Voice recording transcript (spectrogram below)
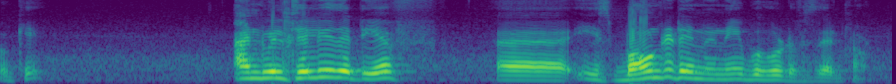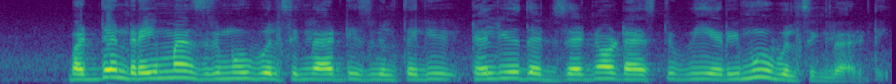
Okay? And we will tell you that F uh, is bounded in a neighbourhood of Z naught. But then Riemann's removable singularities will tell you tell you that Z naught has to be a removable singularity.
